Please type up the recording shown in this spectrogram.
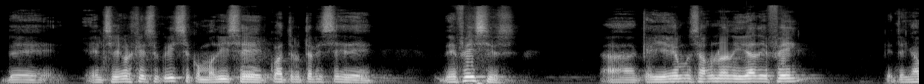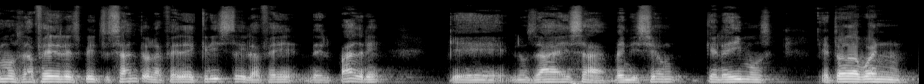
de el Señor Jesucristo, como dice el 4.13 de, de Efesios, a que lleguemos a una unidad de fe que tengamos la fe del Espíritu Santo, la fe de Cristo y la fe del Padre, que nos da esa bendición que leímos, que toda buen,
